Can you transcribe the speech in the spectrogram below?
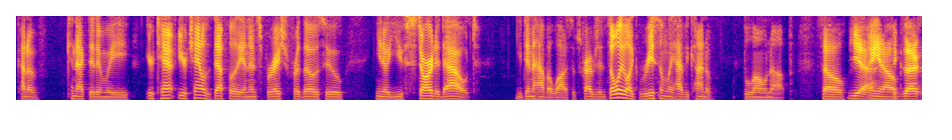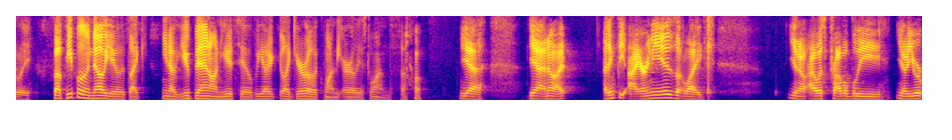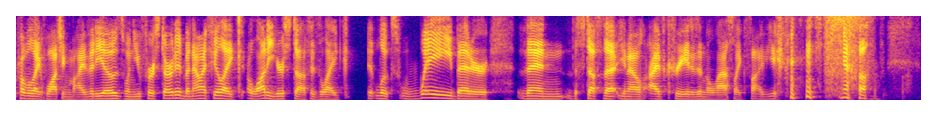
kind of connected, and we your ta- your channel is definitely an inspiration for those who you know you started out, you didn't have a lot of subscribers. It's only like recently have you kind of blown up. So yeah, you know, exactly. but people who know you, it's like you know you've been on YouTube. You're like you're like one of the earliest ones. So Yeah. Yeah, no, I I think the irony is that like you know, I was probably, you know, you were probably like watching my videos when you first started, but now I feel like a lot of your stuff is like it looks way better than the stuff that, you know, I've created in the last like 5 years.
